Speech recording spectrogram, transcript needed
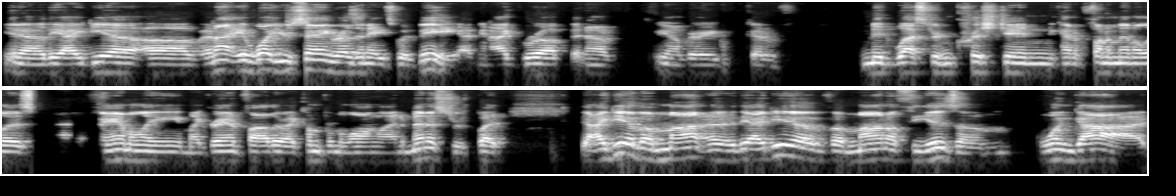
you know, the idea of and I what you're saying resonates with me. I mean, I grew up in a you know very kind of Midwestern Christian kind of fundamentalist family. My grandfather, I come from a long line of ministers, but the idea of a mon- uh, the idea of a monotheism, one God,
